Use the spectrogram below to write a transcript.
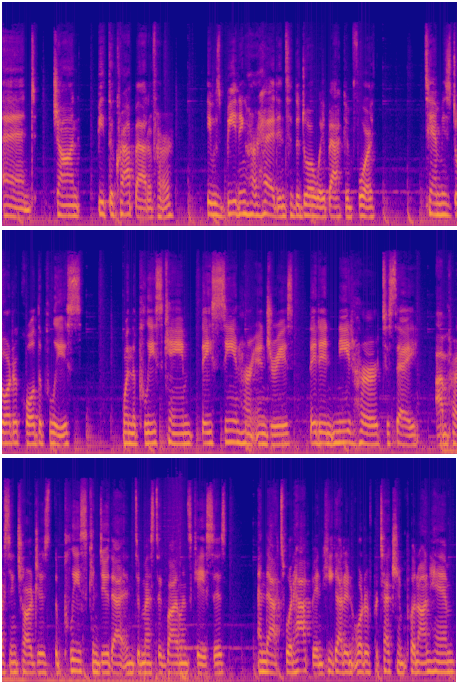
And John beat the crap out of her he was beating her head into the doorway back and forth. Tammy's daughter called the police. When the police came, they seen her injuries. They didn't need her to say, I'm pressing charges. The police can do that in domestic violence cases. And that's what happened. He got an order of protection put on him,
